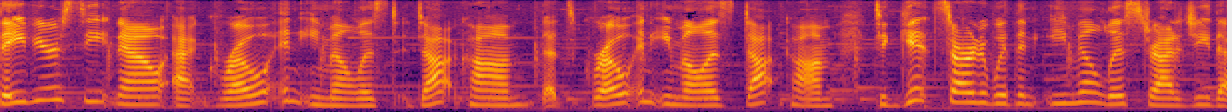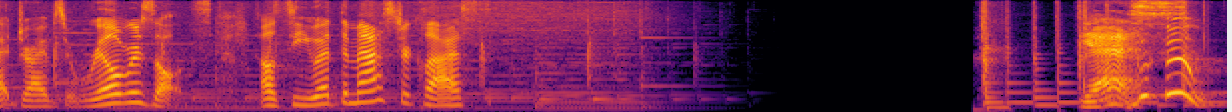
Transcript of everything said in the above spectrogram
Save your seat now at growanemaillist.com. That's growanemaillist.com to get started with an email list strategy that drives real results. I'll see you at the masterclass. Yes. Woo-hoo.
